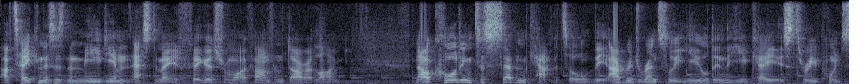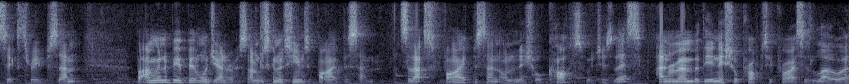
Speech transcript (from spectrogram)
I've taken this as the median estimated figures from what I found from Direct Line. Now, according to Seven Capital, the average rental yield in the UK is 3.63%, but I'm to be a bit more generous. I'm just to assume it's 5%. So that's 5% on initial costs, which is this. And remember, the initial property price is lower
